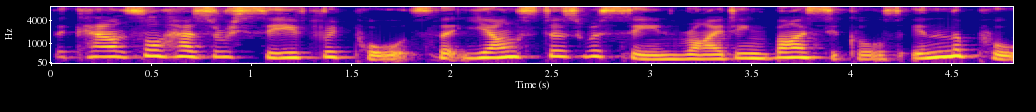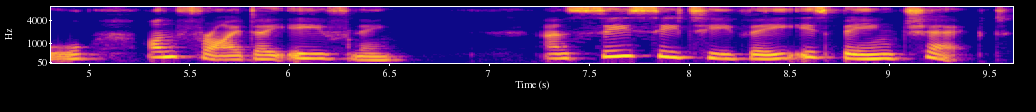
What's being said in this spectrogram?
The council has received reports that youngsters were seen riding bicycles in the pool on Friday evening, and CCTV is being checked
